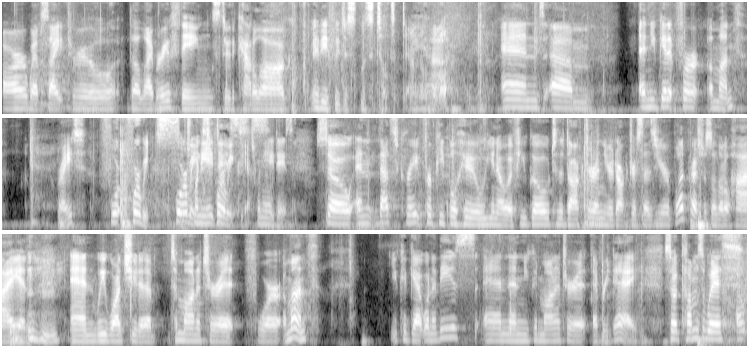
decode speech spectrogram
our website, through the Library of Things, through the catalog. Maybe if we just let's tilt it down a little. And um and you get it for a month, right? Four four weeks. Four So weeks. 28 four days, weeks. yes. 28 days. So, and that's great for people who, you know, if you go to the doctor and your doctor says your blood pressure's a little high and Mm-hmm. and we want you to to monitor it for a month, you could get one of these and then you can monitor it every day. So it comes with Oh,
